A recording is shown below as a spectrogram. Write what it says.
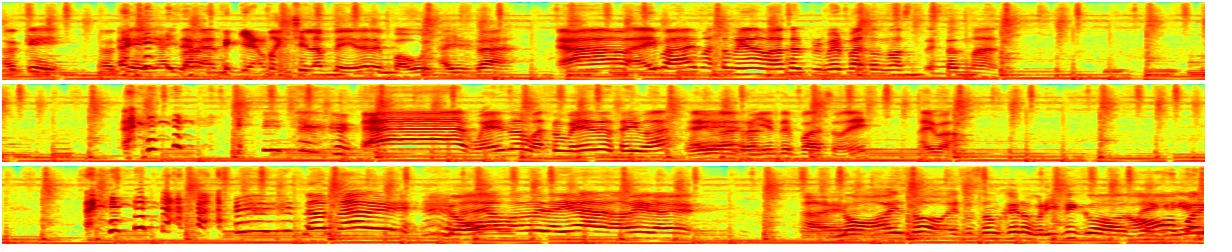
Ok, ok, ahí Se va. hace que ya manché la playera de Paul. Ahí está. Ah, ahí va, más o menos, más el primer paso no estás mal. ah, bueno, más o menos, ahí va. Ahí Eh, va, tra- siguiente paso, ¿eh? Ahí va. no sabe. No. A ver, vamos a ver allá, a ver, a ver. A ver. No, eso, esos son jeroglíficos de no, griego. ¿cuál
